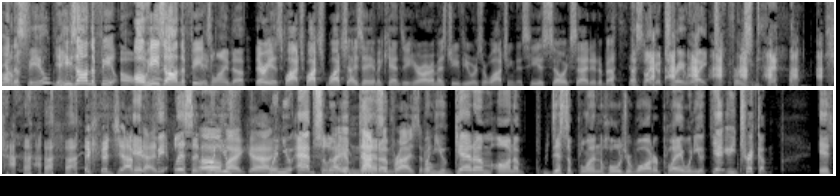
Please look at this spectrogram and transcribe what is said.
on, on the, the, field? Yeah, he's on the field. Oh, oh he's on the field. He's lined up. There he is. Watch, watch, watch Isaiah McKenzie here. Our MSG viewers are watching this. He is so excited about this. It's like a Trey White first down. Good job, it guys. Fe- listen, oh when you, my god, when you absolutely I am not surprised at when all. you get them on a discipline, hold your water play. When you yeah, you trick them it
